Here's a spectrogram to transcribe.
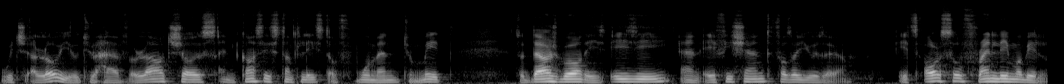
which allow you to have a large choice and consistent list of women to meet. The dashboard is easy and efficient for the user. It's also friendly mobile.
